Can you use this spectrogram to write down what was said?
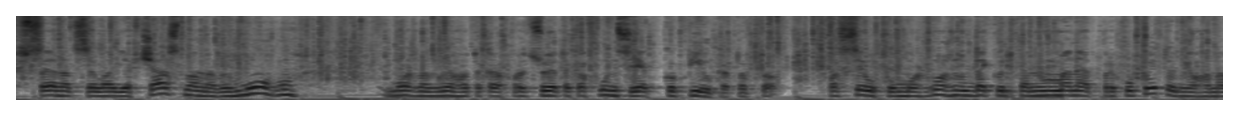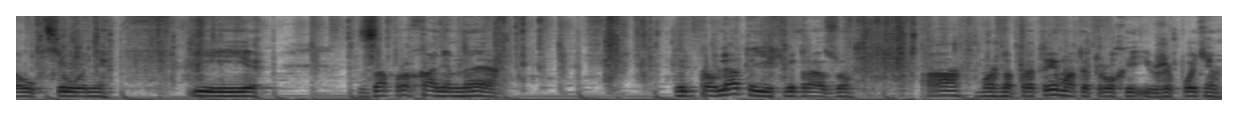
все надсилає вчасно на вимогу. Можна в нього така працює така функція, як копілка. Тобто посилку можна, можна декілька монет прикупити в нього на аукціоні і за проханням не відправляти їх відразу, а можна притримати трохи і вже потім,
